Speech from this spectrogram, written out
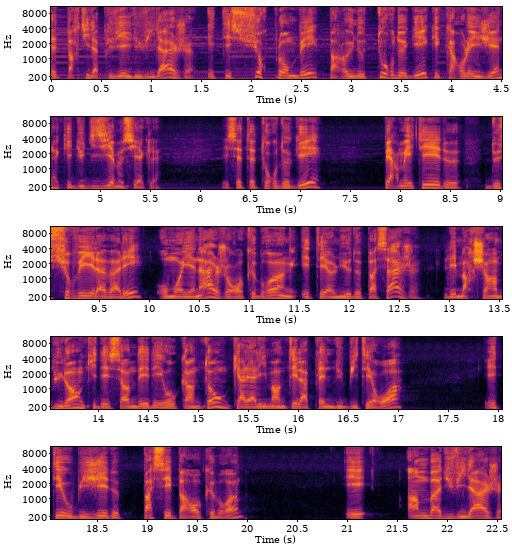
Cette partie la plus vieille du village était surplombée par une tour de guet qui est carolingienne, qui est du Xe siècle. Et cette tour de guet permettait de, surveiller la vallée. Au Moyen Âge, Roquebrun était un lieu de passage. Les marchands ambulants qui descendaient des hauts cantons, qui allaient alimenter la plaine du Biterrois, étaient obligés de passer par Roquebrun. Et en bas du village,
